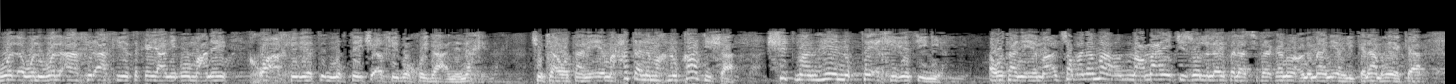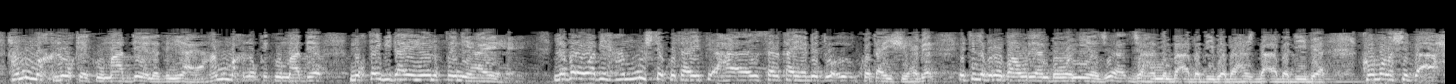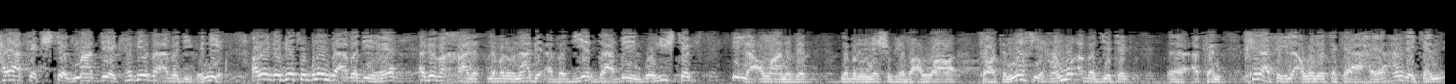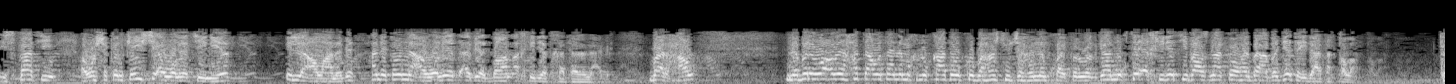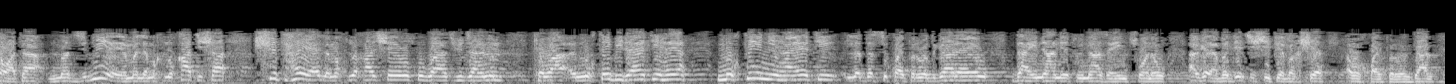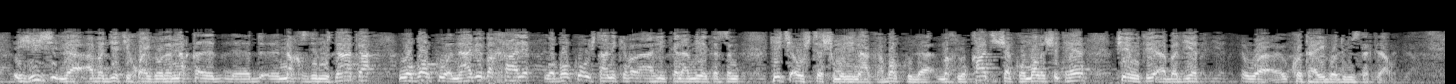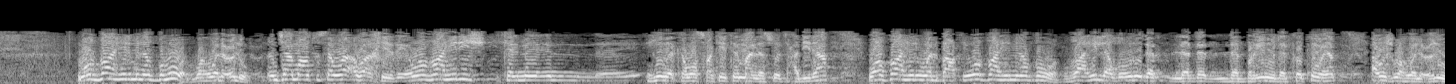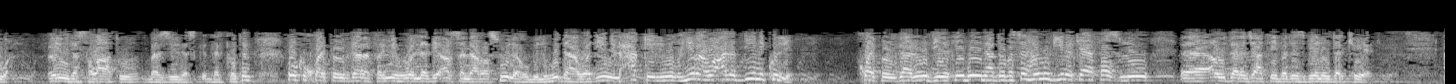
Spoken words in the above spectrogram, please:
هو الأول والآخر آخريتك يعني بو معنى خوا آخرية نقطة أخير بو خوي داعني نخي چونکە ئەوەتانی ئێمە حتا لە مەخلوقاتیشا شتمان هەیە نقطەی ئەخیرەتی نییە. أو تاني اما طبعا ما مع معي كي زول لا فلاسفه كانوا علماء أهل الكلام هيك هم مخلوق يكون ماده لدنيا هم مخلوق يكون ماده نقطه بدايه هي نقطه نهايه هي لبروا به هم مشت كتاي سرتاي هبه كتاي شي هبه. انت لبروا باوريان بونيه جهنم بأبدي به بهش بأبدي به كم شد حياتك شتك ماديك هبه بأبدي به. نيه الله قبيت بلين بأبدي هي ابي بخالق لبروا نابي ابديه دابين بو هيشتك الا الله نبي لبروا نشبه به الله كوات النفي هم ابديتك اكن خلافك لاوليتك هي عندك كان اثباتي أو شكل كيشتي اوليتينيه إلا الله نبي. عندك قلنا أولية أبيض بلام أخيرية خطر نبي. برحاو لبر وعلي حتى أوتان مخلوقات وكبهشت جهنم خايف الوردقان نقطة أخيرية بازناك وهل بأبدية إذا تقلم كواتا مرجنية يما لمخلوقات شا شت هيا لمخلوقات شيء وكو في جهنم كوا نقطة بدايتي هي نقطة نهايتي لدست خواي پروردگار هيا داينانية نازعين شونو اگر ابديتي شي في بخشة أو خواي پروردگار. هيج لا ابديتي خواي قول نقص دروز ناكا وبركو نابي بخالق وبركو اشتاني أهلي كلامية ترسم هيج اوش تشمولي ناكا بركو لمخلوقات شا كومال شت هيا في وتي ابديت وكتايب ودروز نكراو والظاهر من الظهور وهو العلو. إن جامعة سواء وأخير. والظاهر كلمة هنا كوصفة كيت المعنى سورة حديدة والظاهر والباطن والظاهر من الظهور. ظاهر لا ظهور در برين ودر كوتن أوج وهو العلو. علو ده صلاة برزيل در كوتن وكو خواهي هو الذي أرسل رسوله بالهدى ودين الحق ليظهره على الدين كله. خواهي فرمي دينك يبين هذا بس هم دينك فضل أو درجاتي بدز بينه دركيه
